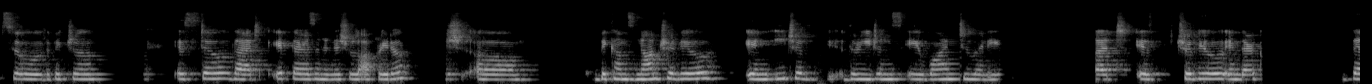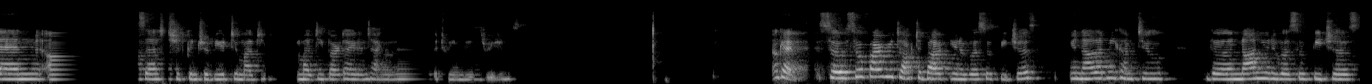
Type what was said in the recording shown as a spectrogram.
So the picture is still that if there is an initial operator, which uh, becomes non-trivial in each of the regions A1, 2, and A, but is trivial in their, then uh, process should contribute to multi, multipartite entanglement between these regions. Okay, so so far we talked about universal features, and now let me come to the non-universal features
